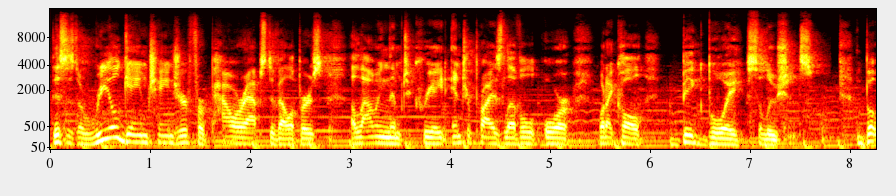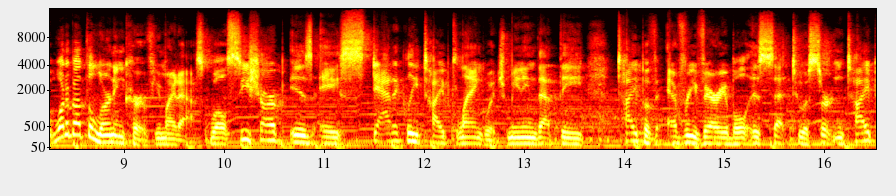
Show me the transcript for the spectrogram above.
This is a real game changer for Power Apps developers, allowing them to create enterprise level or what I call big boy solutions. But what about the learning curve, you might ask? Well, C Sharp is a statically typed language, meaning that the type of every variable is set to a certain type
